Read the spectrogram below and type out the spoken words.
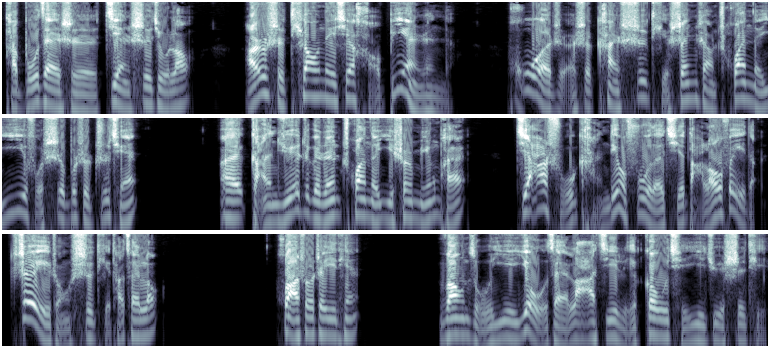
他不再是见尸就捞，而是挑那些好辨认的，或者是看尸体身上穿的衣服是不是值钱。哎，感觉这个人穿的一身名牌，家属肯定付得起打捞费的这种尸体，他才捞。话说这一天，汪祖义又在垃圾里勾起一具尸体。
